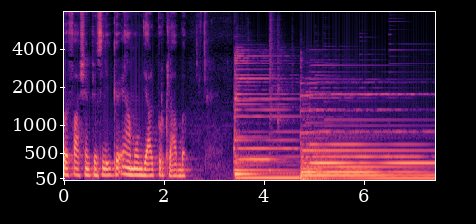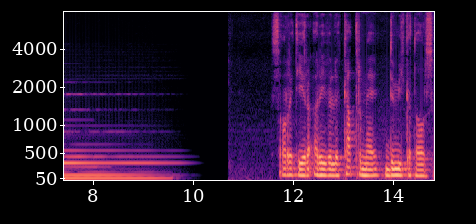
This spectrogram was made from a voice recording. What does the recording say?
UEFA Champions League et un mondial pour club. Son retire arrive le 4 mai 2014.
